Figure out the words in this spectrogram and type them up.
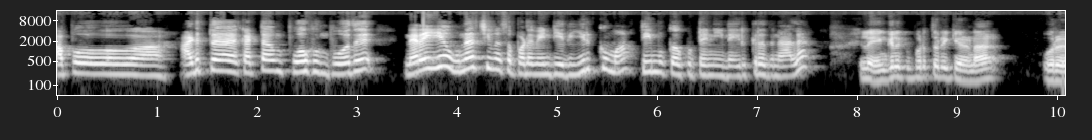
அப்போ அடுத்த கட்டம் போகும்போது நிறைய உணர்ச்சி வசப்பட வேண்டியது இருக்குமா திமுக கூட்டணியில இருக்கிறதுனால? இல்ல எங்களுக்கு பொறுத்த வரைக்கும் ஒரு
